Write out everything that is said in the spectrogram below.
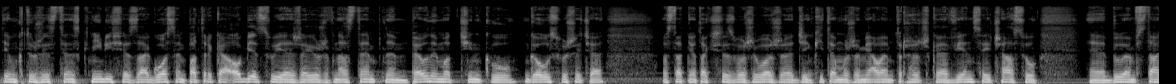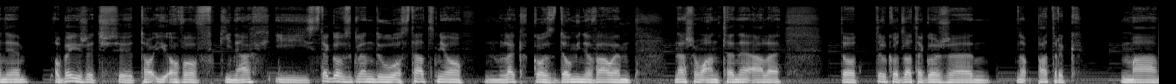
Tym, którzy stęsknili się za głosem Patryka, obiecuję, że już w następnym, pełnym odcinku go usłyszycie. Ostatnio tak się złożyło, że dzięki temu, że miałem troszeczkę więcej czasu, e, byłem w stanie obejrzeć to i owo w kinach i z tego względu ostatnio lekko zdominowałem naszą antenę, ale to tylko dlatego, że no, Patryk ma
